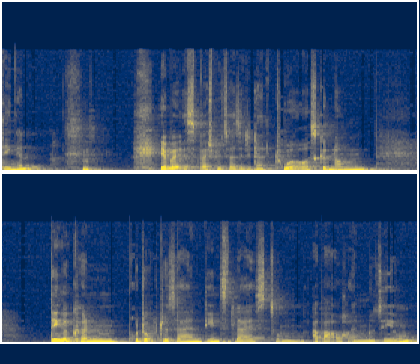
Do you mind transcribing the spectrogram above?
Dingen. Hierbei ist beispielsweise die Natur ausgenommen. Dinge können Produkte sein, Dienstleistungen, aber auch ein Museum.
